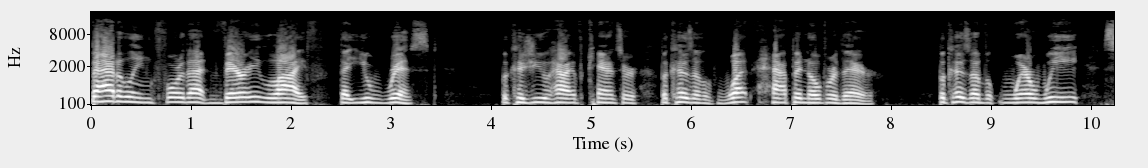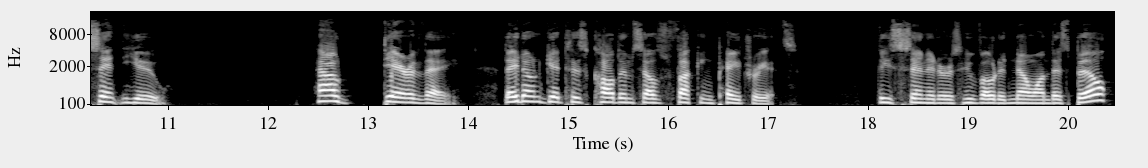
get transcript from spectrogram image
battling for that very life that you risked because you have cancer because of what happened over there, because of where we sent you. How dare they? They don't get to call themselves fucking patriots. These senators who voted no on this bill.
